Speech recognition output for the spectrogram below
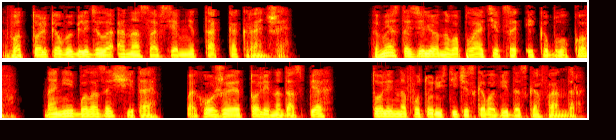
Вот только выглядела она совсем не так, как раньше. Вместо зеленого платьица и каблуков на ней была защита, похожая то ли на доспех, то ли на футуристического вида скафандр.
